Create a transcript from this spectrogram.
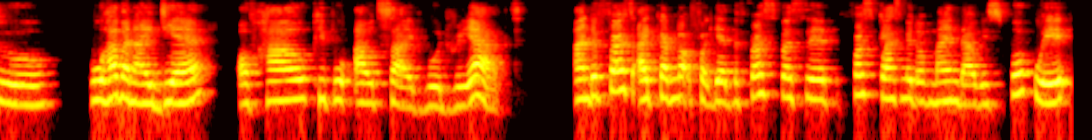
to, we'll have an idea of how people outside would react. And the first, I cannot forget, the first person, first classmate of mine that we spoke with,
